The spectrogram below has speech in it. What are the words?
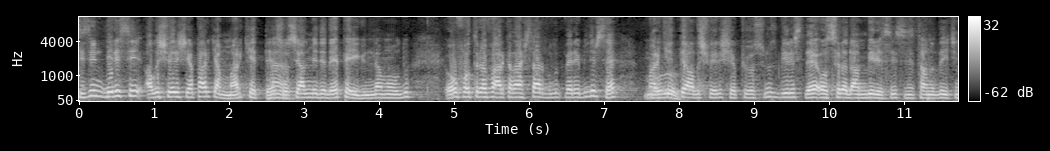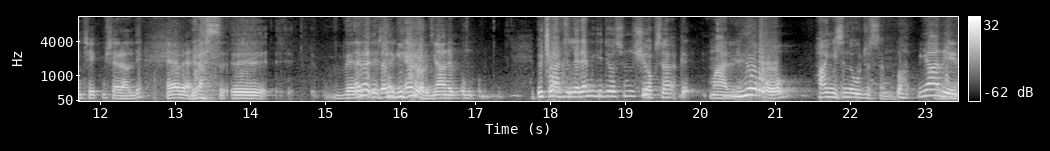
Sizin birisi alışveriş yaparken markette, Ha. sosyal medyada epey gündem oldu. O fotoğrafı arkadaşlar bulup verebilir markette alışveriş yapıyorsunuz. Birisi de o sıradan birisi sizi tanıdığı için çekmiş herhalde. Evet. Biraz e, Evet verebilirsek. ben gidiyorum Evet. yani Üç harflilere mi gidiyorsunuz yoksa mahalle? yok Hangisinde ucuzsa mı? yani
